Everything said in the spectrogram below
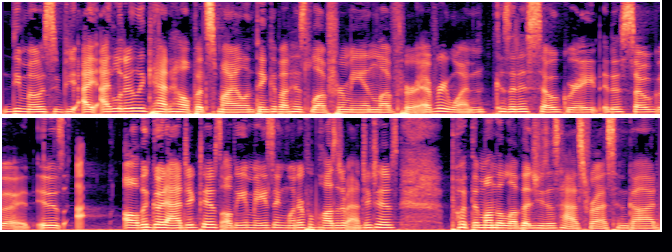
the most, be- I, I literally can't help but smile and think about His love for me and love for everyone because it is so great. It is so good. It is all the good adjectives, all the amazing, wonderful, positive adjectives, put them on the love that Jesus has for us and God.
